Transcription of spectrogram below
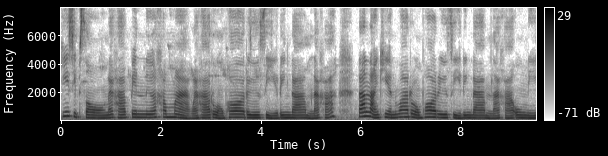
ที่ 12 นะคะ เป็นเนื้อคำหมากนะคะ หลวงพ่อฤาษีริงดำนะคะ ด้านหลังเขียนว่าหลวงพ่อฤาษีริงดำนะคะ องค์นี้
